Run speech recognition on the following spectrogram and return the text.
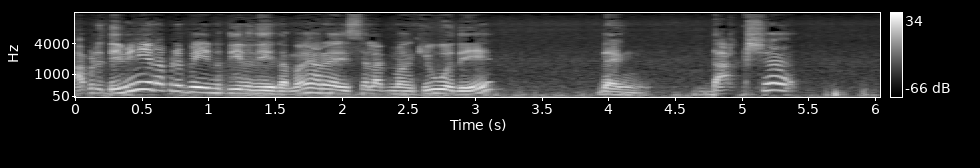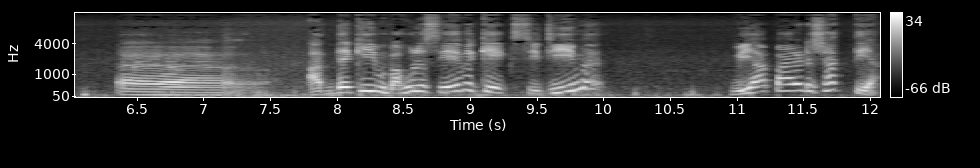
අපිට දෙවෙනියට අපිට පේන්න තියෙන දේ තමයි අර ඉස්සෙල්ලා මම කිව්ව දේ දැන් දක්ෂ අත්දැකීම් බහුල සේවකයෙක් සිටීම ව්‍යාපාරයට ශක්තියක්.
